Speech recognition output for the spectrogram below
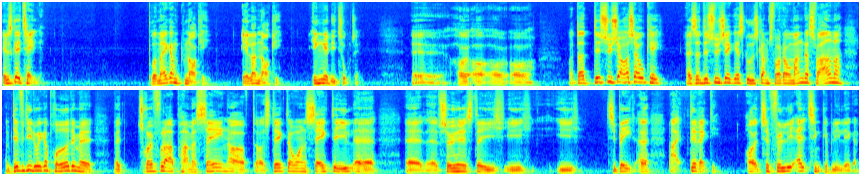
Jeg elsker Italien. Bryder mig ikke om gnocchi eller gnocchi. Ingen af de to ting. Øh, og og, og, og, og der, det synes jeg også er okay. Altså, det synes jeg ikke, jeg skal udskammes for. Der var mange, der svarede mig, det er fordi, du ikke har prøvet det med, med trøfler og parmesan og, og stegt over en sagte ild af, af, af søheste i, i, i Tibet. Uh, nej, det er rigtigt. Og selvfølgelig, alting kan blive lækkert.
